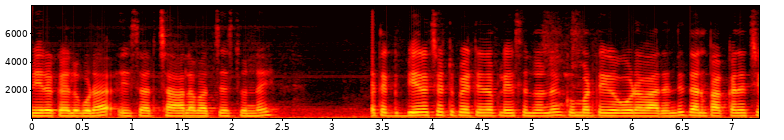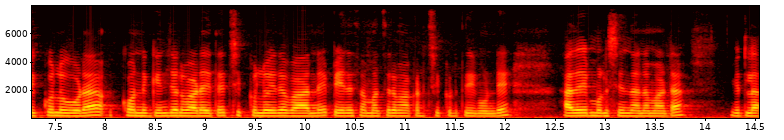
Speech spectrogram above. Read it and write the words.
బీరకాయలు కూడా ఈసారి చాలా వచ్చేస్తున్నాయి. అయితే బీర చెట్టు పెట్టిన ప్లేసుల్లోనే గుమ్మడి తీగ కూడా వారింది. దాని పక్కనే చిక్కులు కూడా కొన్ని గింజలు వాడైతే చిక్కులు అయితే వారినాయి. పోయిన సంవత్సరం అక్కడ చిక్కుడు తీగ ఉండే అదే ములిసిందన్నమాట. ఇట్లా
